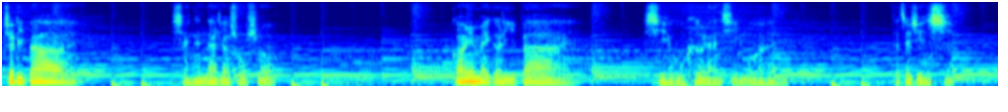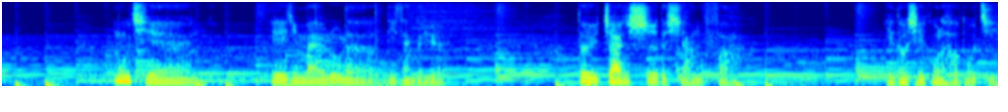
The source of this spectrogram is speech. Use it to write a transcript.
这礼拜想跟大家说说关于每个礼拜写乌克兰新闻的这件事。目前也已经迈入了第三个月，对于战事的想法也都写过了好多集，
